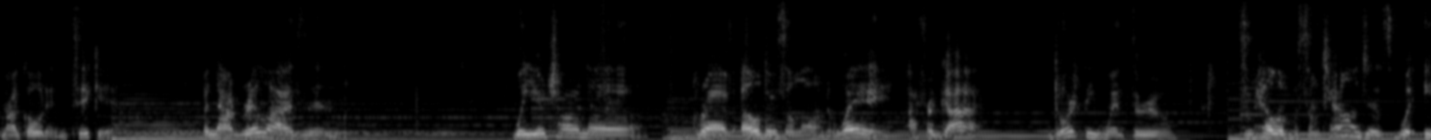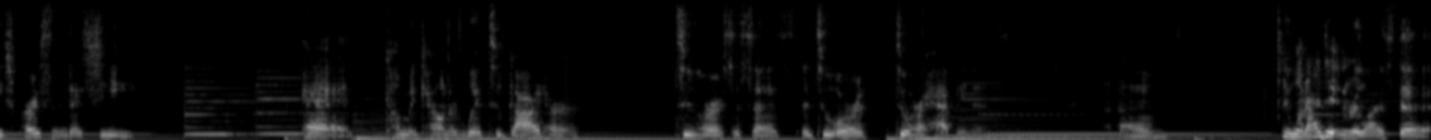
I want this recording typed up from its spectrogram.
my golden ticket. But not realizing when you're trying to grab elders along the way, I forgot Dorothy went through some hell of some challenges with each person that she had come encountered with to guide her to her success and to or to her happiness. Um, and what I didn't realize that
